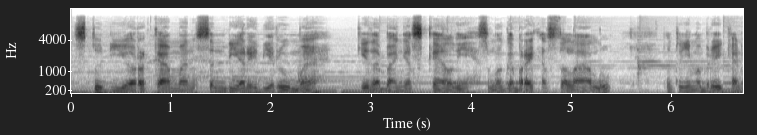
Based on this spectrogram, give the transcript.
studio rekaman sendiri di rumah. Kita bangga sekali, semoga mereka selalu tentunya memberikan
